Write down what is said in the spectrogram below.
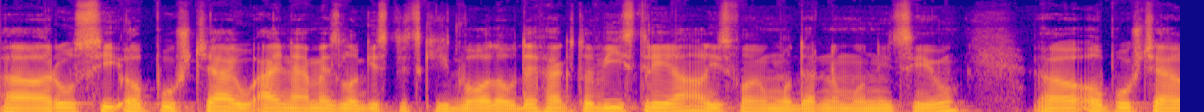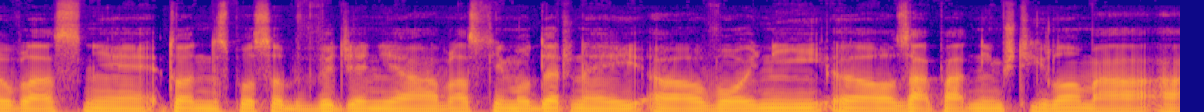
Rusi opúšťajú aj najmä z logistických dôvodov, de facto vystriali svoju modernú muníciu, opúšťajú vlastne ten spôsob vedenia vlastne modernej vojny západným štýlom a, a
